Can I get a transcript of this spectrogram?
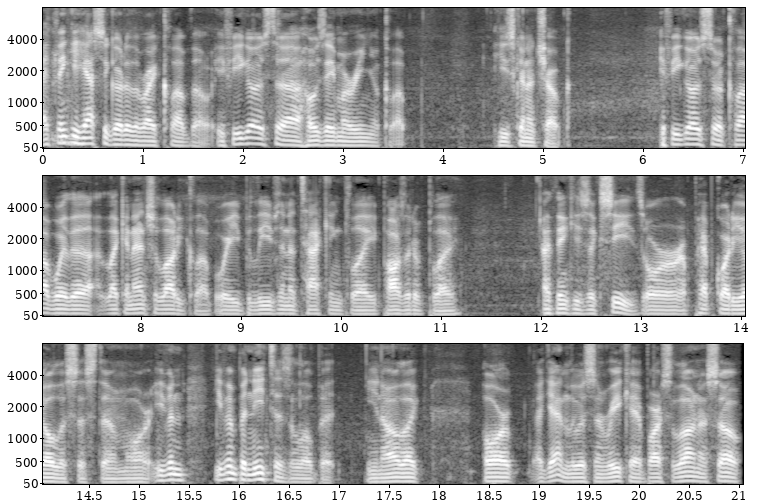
I think he has to go to the right club though. If he goes to a Jose Mourinho club, he's gonna choke. If he goes to a club where the like an Ancelotti club where he believes in attacking play, positive play, I think he succeeds. Or a Pep Guardiola system, or even even Benitez a little bit. You know, like or again Luis Enrique at Barcelona. So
